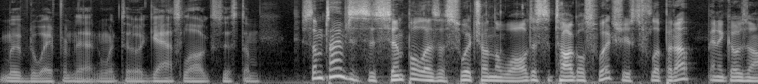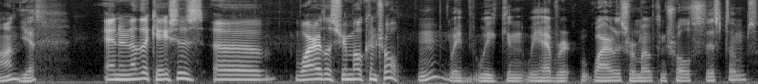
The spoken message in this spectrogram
moved away from that and went to a gas log system. Sometimes it's as simple as a switch on the wall, just a toggle switch. You just flip it up and it goes on. Yes. And in other cases, uh, wireless remote control. Mm, we we can we have re- wireless remote control systems.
